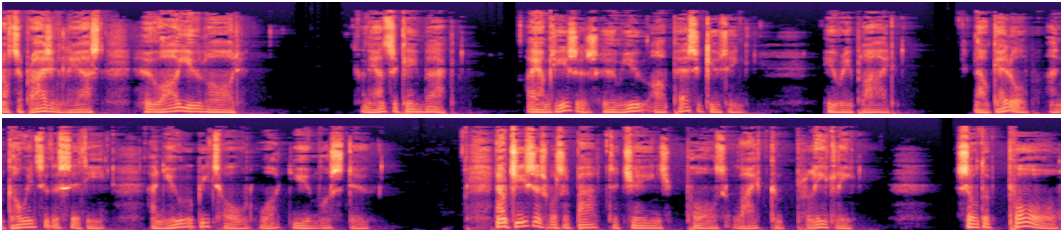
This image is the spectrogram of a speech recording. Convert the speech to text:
not surprisingly, asked, Who are you, Lord? And the answer came back, I am Jesus, whom you are persecuting. He replied, now get up and go into the city, and you will be told what you must do. Now, Jesus was about to change Paul's life completely, so that Paul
